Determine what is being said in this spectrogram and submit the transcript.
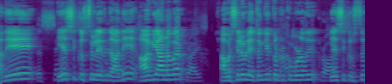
அதே இயேசு கிறிஸ்துவில் இருந்த அதே ஆவியானவர் அவர் சிலுவிலை தொங்கிக் கொண்டிருக்கும் பொழுது இயேசு கிறிஸ்து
